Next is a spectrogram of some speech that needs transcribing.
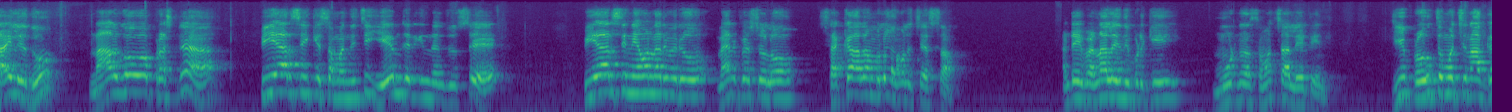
రాయలేదు. నాలుగవ ప్రశ్న పిఆర్సీకి సంబంధించి ఏం జరిగిందని చూస్తే పిఆర్సీని ఏమన్నారు మీరు? మేనిఫెస్టోలో సకాలంలో అమలు చేస్తాం. అంటే ఇప్పుడు ఎన్నాలైంది ఇప్పటికి? మూడున్నర సంవత్సరాలు లేట్ అయింది ఈ ప్రభుత్వం వచ్చినాక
